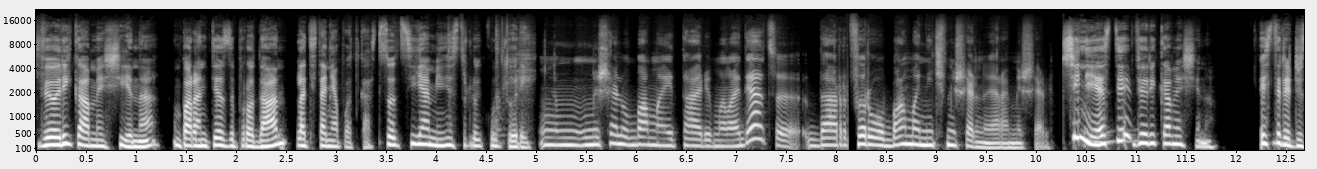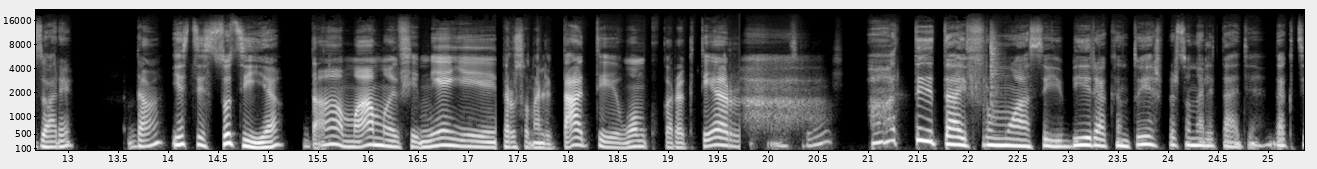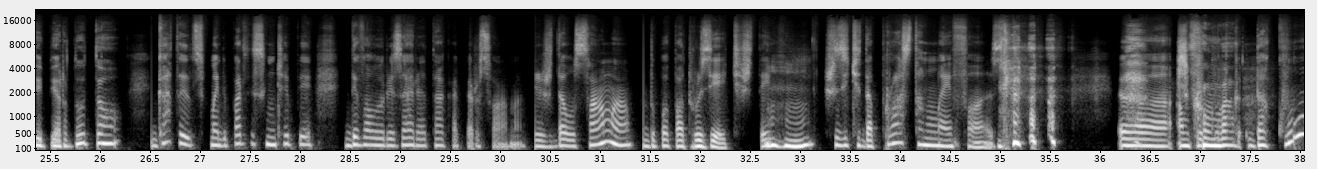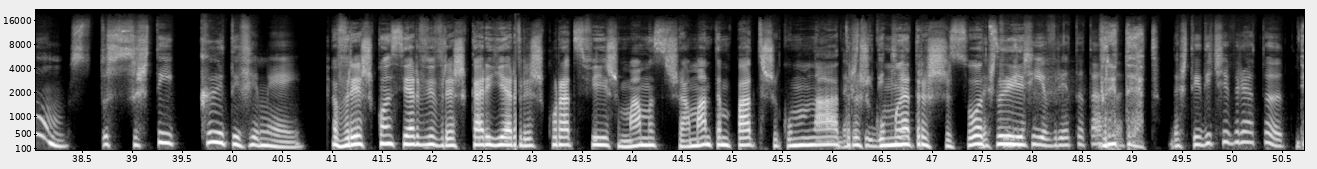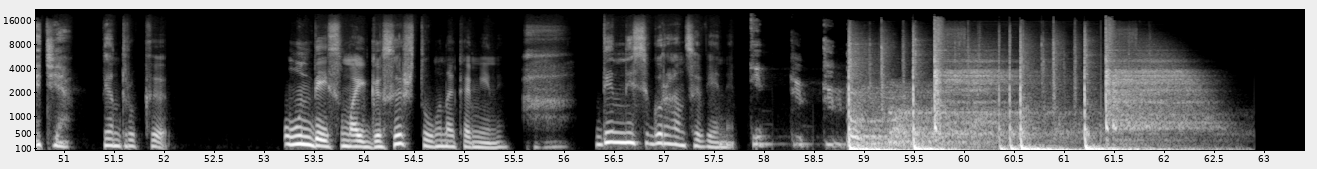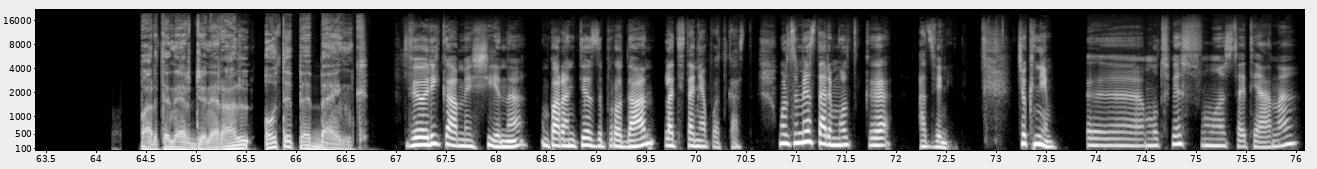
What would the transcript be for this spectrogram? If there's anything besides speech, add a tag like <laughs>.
Viorica Meșină, în paranteză Prodan, la Titania Podcast, soția ministrului culturii. Michelle Obama e tare mălădeață, dar fără Obama nici Michelle nu era Michelle. Cine este Viorica Meșină? Este regizoare, Da? este soție, Da, mamă, femeie, personalitate, om cu caracter. Înțelegi? Atât ai frumoasă iubirea când tu ești personalitate. Dacă ți-ai pierdut-o, Gata, mai departe să începe devalorizarea ta ca persoană. Își dau seama după 40, știi? uh-huh. Și zice, dar prost am mai fost. <laughs> uh, am Și făcut, cumva- Dar cum? S- Să știi câte femei. Vrei și conserve, vrei și carieră, vrei și curat să fii și mamă și amant în pat și cu natră Dar și știi cu de ce? mătră și Dar știi de soții. ce e vrea tot asta? Vrei tot. Dar știi de ce vrea tot? De ce? Pentru că unde să mai găsești tu una ca mine? Din nesiguranță vine. Partener general OTP Bank. Viorica Meșină, în paranteză Prodan, la Titania Podcast. Mulțumesc tare mult că ați venit. Ciocnim. Uh, mulțumesc frumos, Tatiana.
